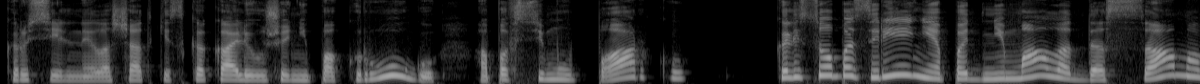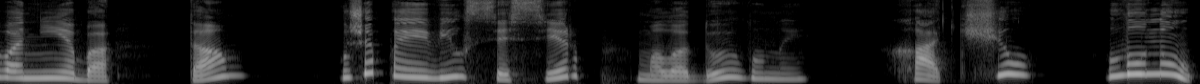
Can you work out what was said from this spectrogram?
Карусельные лошадки скакали уже не по кругу, а по всему парку. Колесо обозрения поднимало до самого неба. Там уже появился серп молодой луны. «Хочу луну!»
